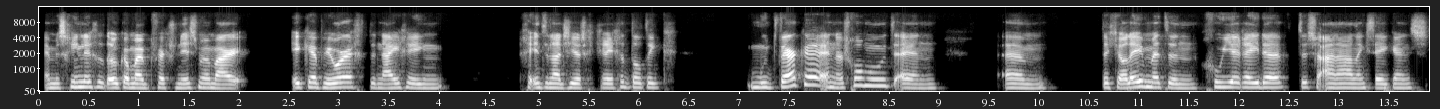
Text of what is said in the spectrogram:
en misschien ligt het ook aan mijn perfectionisme, maar ik heb heel erg de neiging geïnternaliseerd gekregen dat ik moet werken en naar school moet en Um, dat je alleen met een goede reden, tussen aanhalingstekens,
